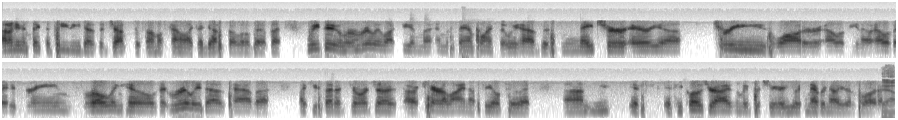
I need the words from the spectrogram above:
I don't even think the TV does it justice. Almost kind of like Augusta a little bit, but we do. We're really lucky in the in the standpoint that we have this nature area, trees, water, ele- you know, elevated greens, rolling hills. It really does have a, like you said, a Georgia or Carolina feel to it. Um, you, if if you close your eyes and we put you here, you would never know you're in Florida. Yeah.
